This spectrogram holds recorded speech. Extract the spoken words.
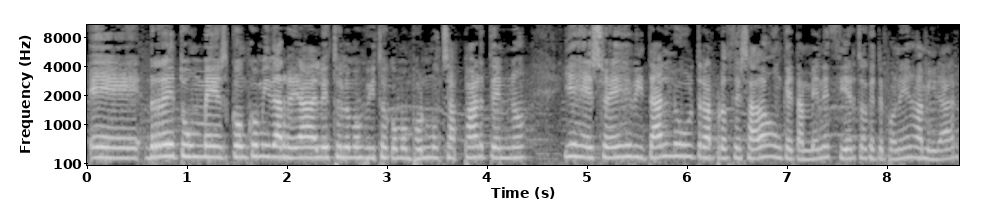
eh, reto un mes con comida real, esto lo hemos visto como por muchas partes, ¿no? Y es eso, es evitar lo ultraprocesado, aunque también es cierto que te pones a mirar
